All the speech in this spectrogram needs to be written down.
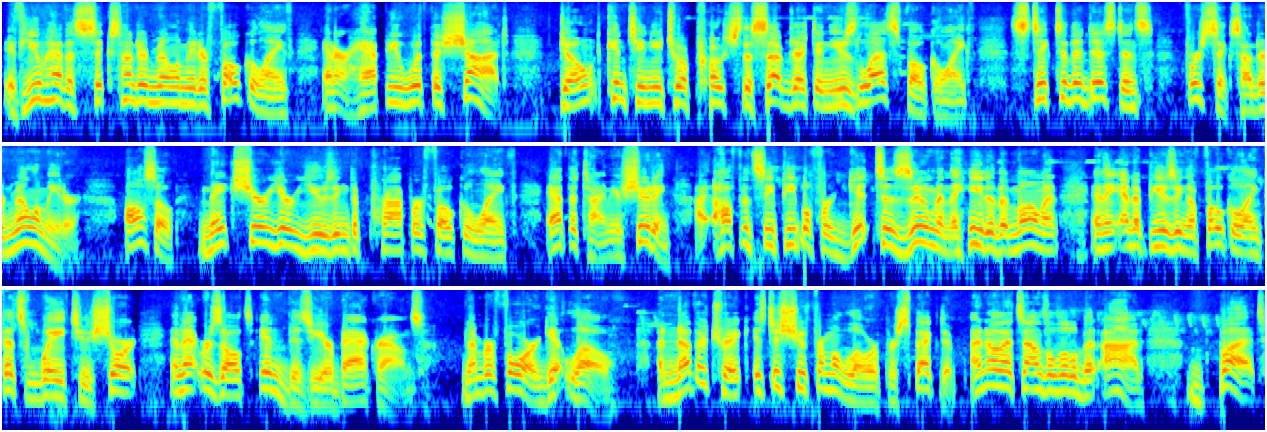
if you have a 600 millimeter focal length and are happy with the shot, don't continue to approach the subject and use less focal length. Stick to the distance for 600 millimeter. Also, make sure you're using the proper focal length at the time you're shooting. I often see people forget to zoom in the heat of the moment and they end up using a focal length that's way too short and that results in busier backgrounds. Number four, get low. Another trick is to shoot from a lower perspective. I know that sounds a little bit odd, but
